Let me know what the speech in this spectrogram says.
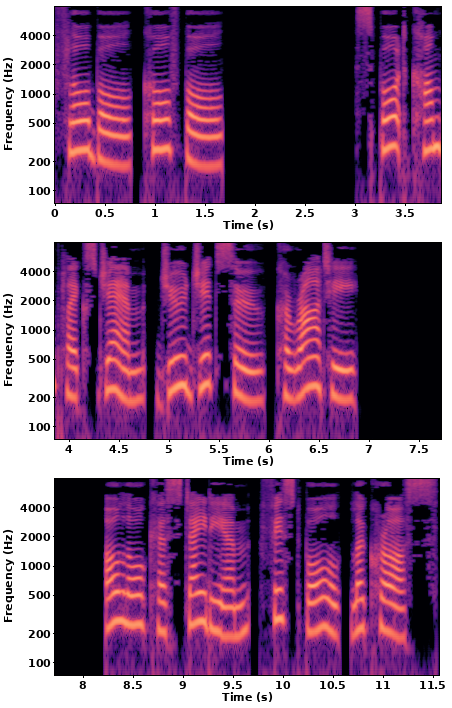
Floorball, Korfball Sport Complex Gem, Jiu-Jitsu, Karate Olorca Stadium, Fistball, Lacrosse.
